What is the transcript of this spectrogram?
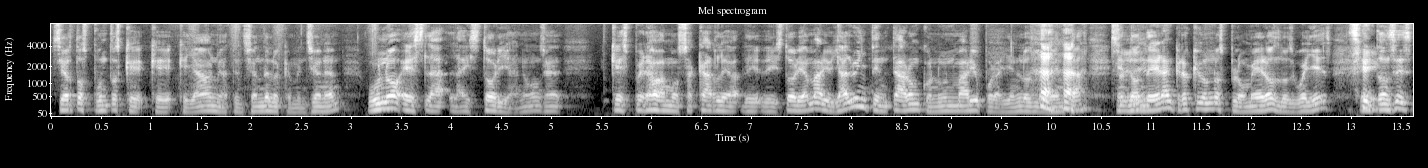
ciertos puntos que, que, llaman mi atención de lo que mencionan. Uno es la, la historia, ¿no? O sea, ¿qué esperábamos sacarle de, de historia a Mario? Ya lo intentaron con un Mario por ahí en los 90, Sí. en donde eran creo que unos plomeros los güeyes. Sí. Entonces,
